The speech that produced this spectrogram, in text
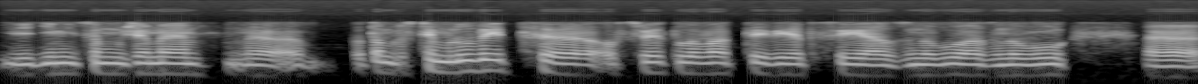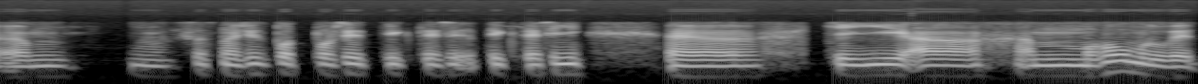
jediný, co můžeme e, potom prostě mluvit, e, osvětlovat ty věci a znovu a znovu e, mm, se snažit podpořit ty, kteří, ty, kteří chtějí a, a mohou mluvit,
